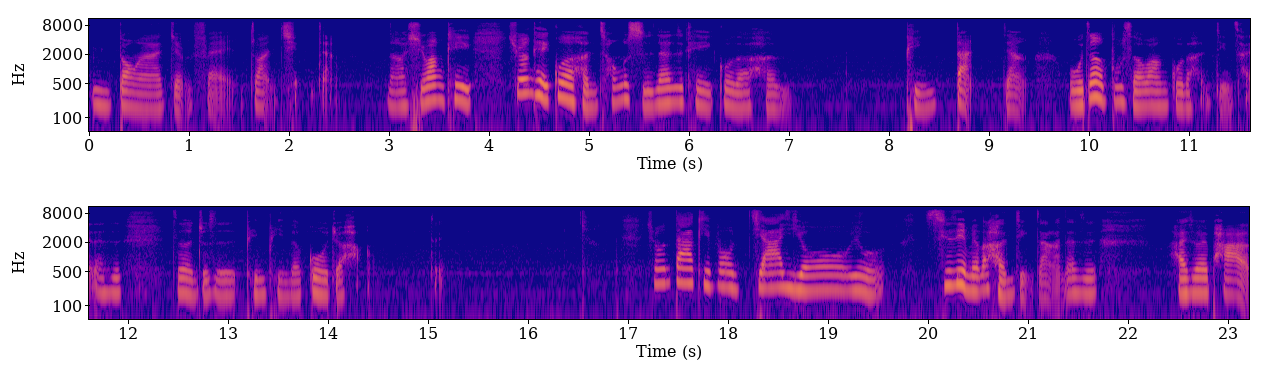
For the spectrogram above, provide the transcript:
运动啊，减肥赚钱这样，然后希望可以，希望可以过得很充实，但是可以过得很平淡这样。我真的不奢望过得很精彩，但是真的就是平平的过就好。对，希望大家可以帮我加油，因为。其实也没有到很紧张啊，但是还是会怕，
